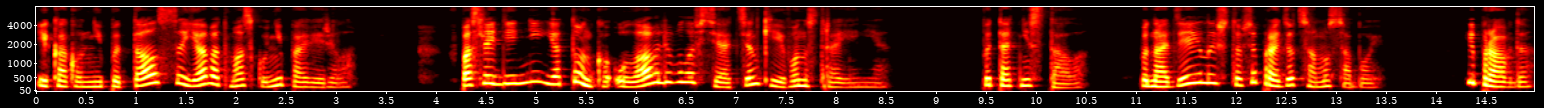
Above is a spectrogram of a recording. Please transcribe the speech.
И как он ни пытался, я в отмазку не поверила. В последние дни я тонко улавливала все оттенки его настроения. Пытать не стала. Понадеялась, что все пройдет само собой. И правда,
